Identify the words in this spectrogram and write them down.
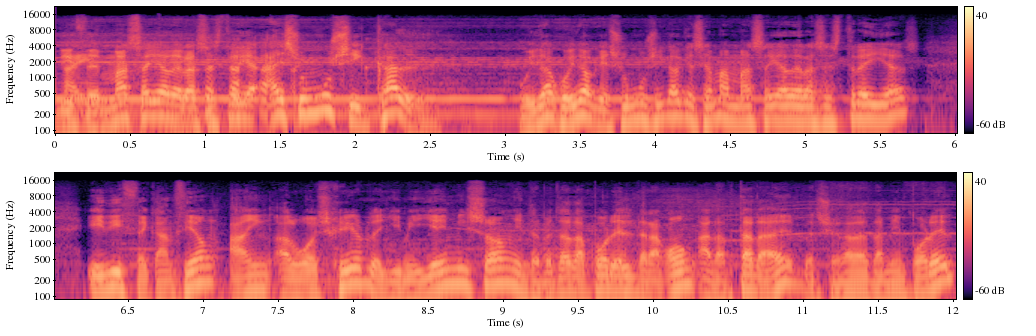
Dice, ahí. más allá de las estrellas. Ah, es un musical. Cuidado, cuidado, que es un musical que se llama Más allá de las estrellas. Y dice, canción I'm Always Here de Jimmy Jamison, interpretada por El Dragón, adaptada, ¿eh? versionada también por él.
